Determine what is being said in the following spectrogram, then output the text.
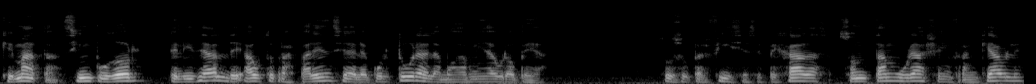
Que mata sin pudor el ideal de autotransparencia de la cultura de la modernidad europea. Sus superficies espejadas son tan muralla infranqueable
